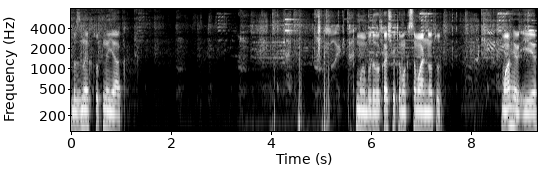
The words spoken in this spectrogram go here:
без них тут ніяк. Тому я буду викачувати максимально тут магів і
